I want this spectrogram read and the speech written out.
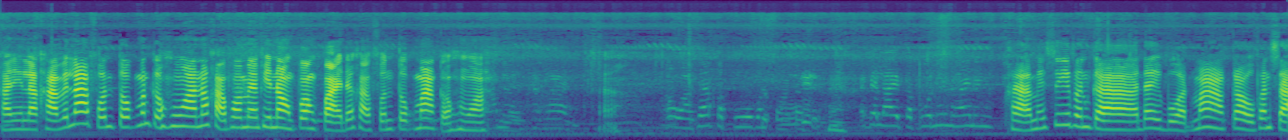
ค่ะนี่แหละค่ะ เวลาฝนตกมันก็หัวเนาะค่ะพ่อแม่พี่น้องป้องปายเด้อค่ะ ฝนตกมากก็หัว เอาว่าแค่ตะปูมันต่อตะปูไม่เป็นไรตะปูนิดน้อยหนึงค่ะเมซี่เพิ่นก็ได้บวชมาเก้าพรรษา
